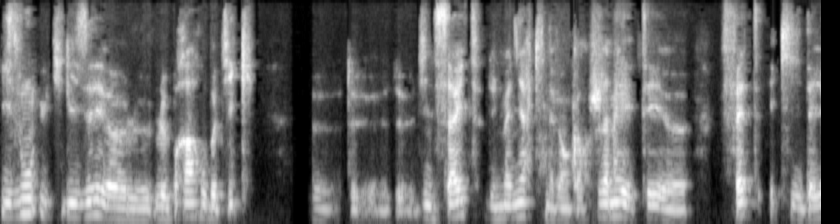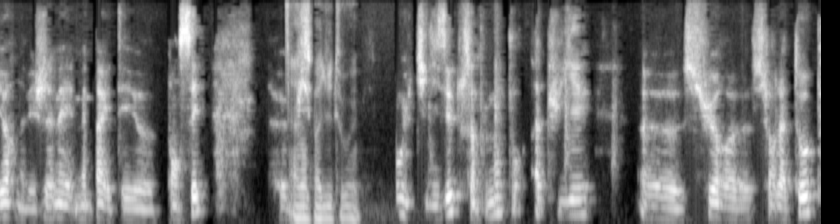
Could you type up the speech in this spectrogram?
ils ont utilisé euh, le, bras robotique euh, d'Insight d'une manière qui n'avait encore jamais été faite et qui d'ailleurs n'avait jamais même pas été pensée. ah non, pas du tout. Oui. Utilisé tout simplement pour appuyer sur, sur la taupe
